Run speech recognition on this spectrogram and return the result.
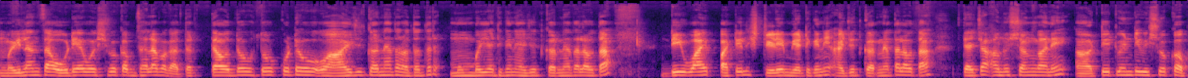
महिलांचा ओडिया विश्वकप झाला बघा तर त्या तो तो कुठे आयोजित करण्यात आला होता तर मुंबई या ठिकाणी आयोजित करण्यात आला होता. डी वाय पाटील स्टेडियम या ठिकाणी आयोजित करण्यात आला होता. त्याच्या अनुषंगाने टी ट्वेंटी विश्वकप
